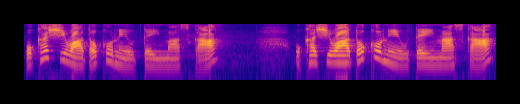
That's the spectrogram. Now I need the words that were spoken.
お菓子はどこに売っていますか？お菓子はどこに売っていますか？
